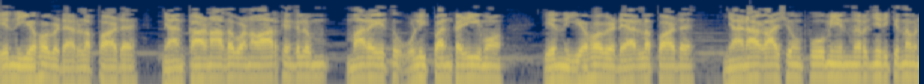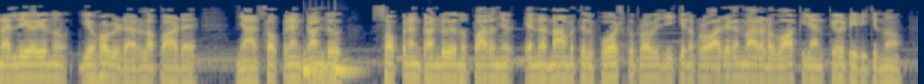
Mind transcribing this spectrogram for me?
എന്ന് യഹോവയുടെ അരുളപ്പാട്. ഞാൻ കാണാതെ വണം ആർക്കെങ്കിലും മറയത്ത് ഒളിപ്പാൻ കഴിയുമോ എന്ന് യഹോവയുടെ അരുളപ്പാട്. ഞാൻ ആകാശവും ഭൂമിയും നിറഞ്ഞിരിക്കുന്നവനല്ലയോ എന്ന് യഹോവയുടെ അരുളപ്പാട്. ഞാൻ സ്വപ്നം കണ്ടു സ്വപ്നം കണ്ടു എന്ന് പറഞ്ഞു എന്റെ നാമത്തിൽ ഫോഷ്ക്ക് പ്രവചിക്കുന്ന പ്രവാചകന്മാരുടെ വാക്ക് ഞാൻ കേട്ടിരിക്കുന്നു.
